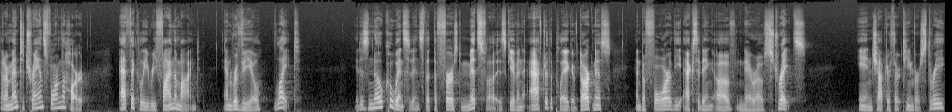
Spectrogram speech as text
that are meant to transform the heart, ethically refine the mind, and reveal light. It is no coincidence that the first mitzvah is given after the plague of darkness and before the exiting of narrow straits. In chapter 13, verse 3,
